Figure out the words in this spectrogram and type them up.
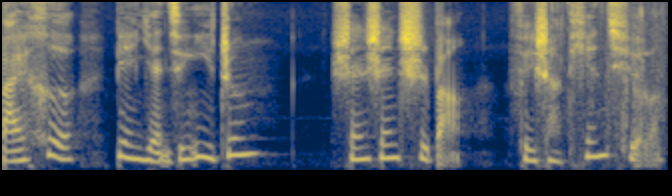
白鹤便眼睛一睁，扇扇翅膀飞上天去了。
